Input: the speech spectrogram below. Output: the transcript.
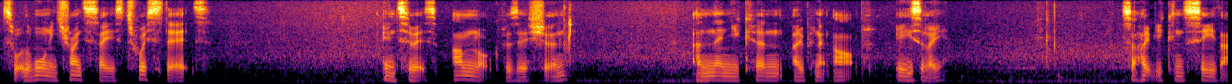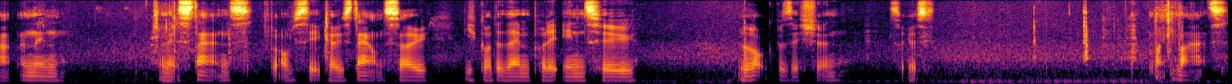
So what the warning's trying to say is twist it into its unlock position and then you can open it up easily. So I hope you can see that and then when it stands, but obviously it goes down. So you've got to then put it into lock position. So it's like that.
